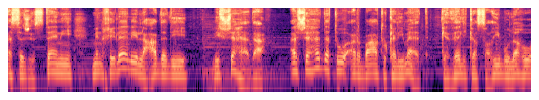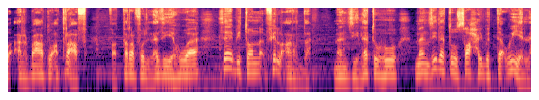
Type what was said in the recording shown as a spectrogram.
السجستاني من خلال العدد للشهادة. الشهادة أربعة كلمات كذلك الصليب له أربعة أطراف فالطرف الذي هو ثابت في الأرض. منزلته منزلة صاحب التأويل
